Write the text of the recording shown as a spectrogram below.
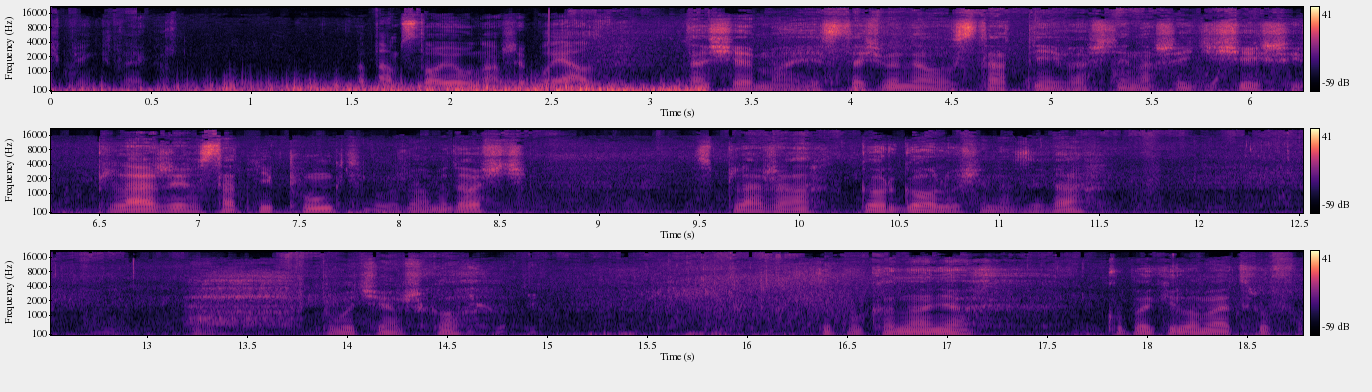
Coś pięknego. A tam stoją nasze pojazdy. Na siema, jesteśmy na ostatniej właśnie naszej dzisiejszej plaży. Ostatni punkt, bo już mamy dość. Z plaża Gorgolu się nazywa. Było ciężko. Do pokonania kupę kilometrów,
